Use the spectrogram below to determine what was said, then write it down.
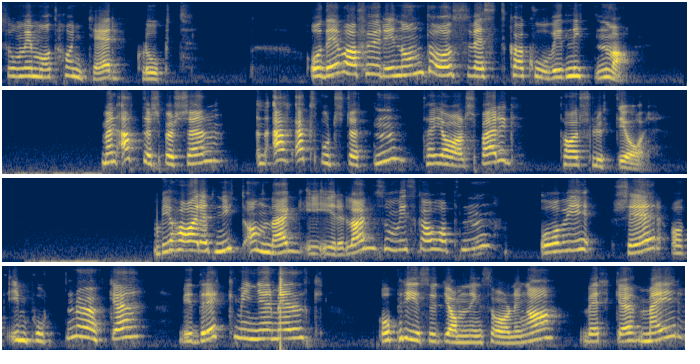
som vi måtte håndtere klokt. Og det var før noen av oss visste hva covid-19 var. Men etterspørselen, eksportstøtten til Jarlsberg tar slutt i år. Vi har et nytt anlegg i Irland som vi skal åpne, og vi ser at importen øker. Vi drikker mindre melk, og prisutjamningsordninga virker mer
